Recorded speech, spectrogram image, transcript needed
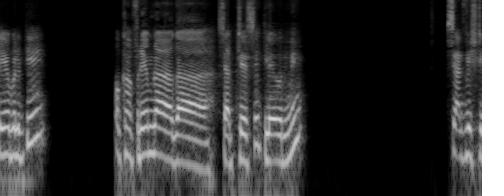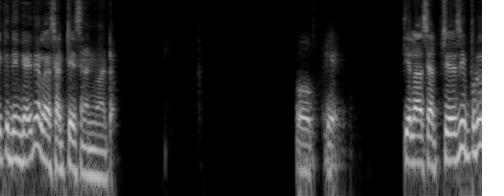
టేబుల్కి ఒక ఫ్రేమ్ లాగా సెట్ చేసి ఫ్లేవర్ని సెల్ఫీ స్టిక్ దీనికి అయితే ఇలా సెట్ చేశాను అనమాట ఓకే. ఇలా సెట్ చేసి ఇప్పుడు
